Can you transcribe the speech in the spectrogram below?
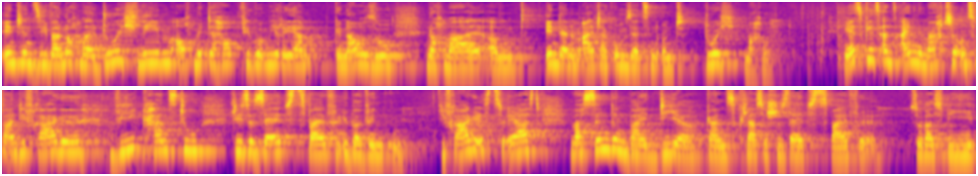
intensiver nochmal durchleben, auch mit der Hauptfigur Miriam genauso nochmal ähm, in deinem Alltag umsetzen und durchmachen. Jetzt geht's ans Eingemachte und zwar an die Frage, wie kannst du diese Selbstzweifel überwinden? Die Frage ist zuerst, was sind denn bei dir ganz klassische Selbstzweifel? Sowas wie,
